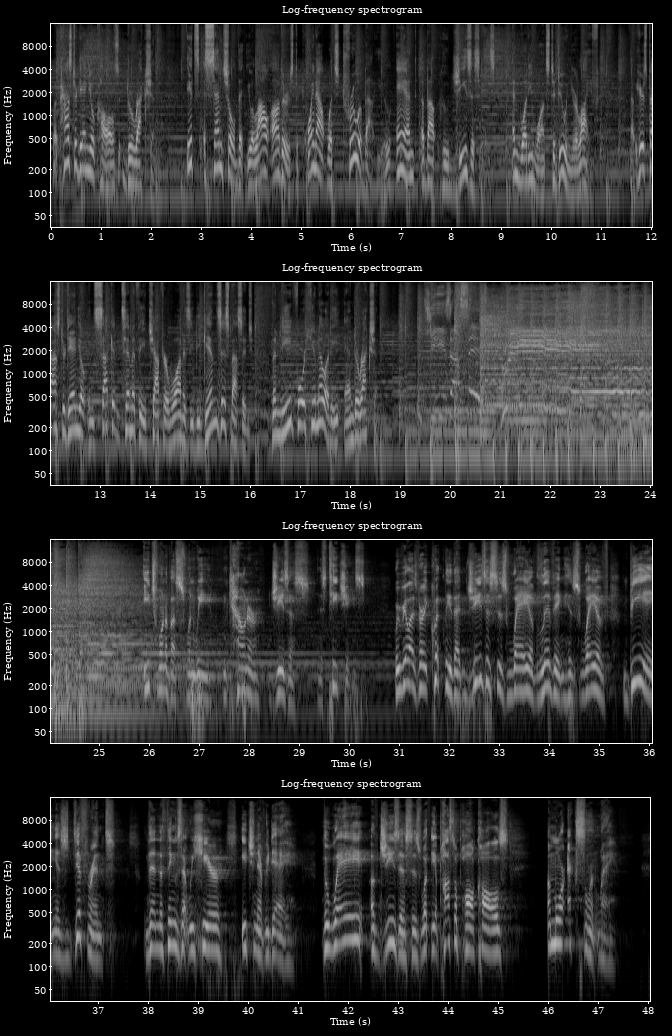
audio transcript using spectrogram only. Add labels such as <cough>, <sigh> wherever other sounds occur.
What Pastor Daniel calls direction. It's essential that you allow others to point out what's true about you and about who Jesus is and what he wants to do in your life. Now here's Pastor Daniel in 2 Timothy chapter 1 as he begins his message, the need for humility and direction. Jesus is each one of us, when we encounter Jesus and his teachings, we realize very quickly that Jesus' way of living, his way of being is different than the things that we hear each and every day. The way of Jesus is what the apostle Paul calls a more excellent way.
